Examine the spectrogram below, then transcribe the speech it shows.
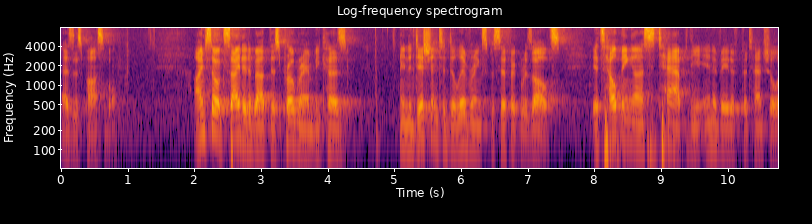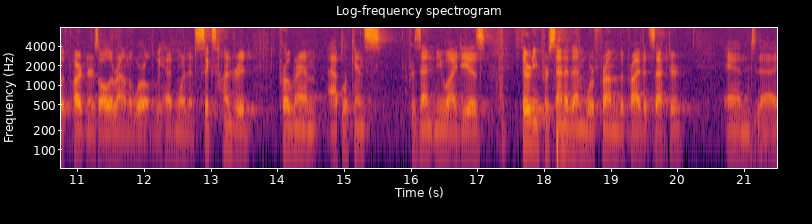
as is possible. I'm so excited about this program because in addition to delivering specific results, it's helping us tap the innovative potential of partners all around the world. We had more than 600 program applicants present new ideas. 30% of them were from the private sector, and, uh,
